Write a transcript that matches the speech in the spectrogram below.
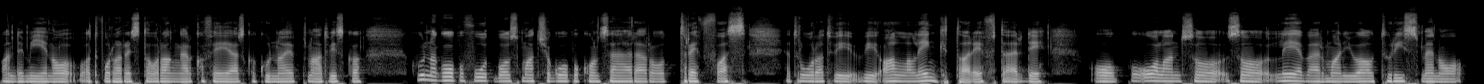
pandemin och att våra restauranger, kaféer ska kunna öppna, att vi ska kunna gå på fotbollsmatch och gå på konserter och träffas. Jag tror att vi, vi alla längtar efter det. Och på Åland så, så lever man ju av turismen och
